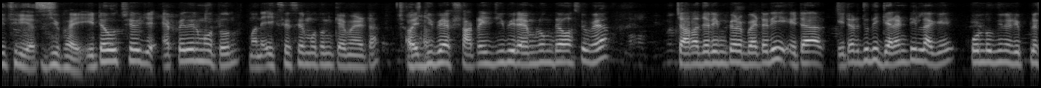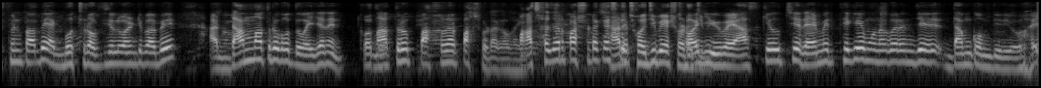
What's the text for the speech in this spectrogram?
A three S জি ভাই এটা হচ্ছে ওই যে অ্যাপেলের মতন মানে এক্সএস এর মতন ক্যামেরাটা ছয়। জিবি একশো আঠাশ জিবি র্যাম রোম দেওয়া আছে ভাইয়া। চার হাজার এমপিআর ব্যাটারি এটা এটার যদি গ্যারান্টি লাগে পনেরো দিনের রিপ্লেসমেন্ট পাবে এক বছর অফিসিয়াল ওয়ারেন্টি পাবে। আর দাম মাত্র কত ভাই জানেন? মাত্র পাঁচ হাজার পাঁচশো টাকা ভাই। পাঁচ হাজার পাঁচশো টাকা সাড়ে ছয় জিবি একশো ছয় জিবি ভাই। আজকে হচ্ছে র্যামের থেকে মনে করেন যে দাম কম দিয়ে দিও ভাই।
